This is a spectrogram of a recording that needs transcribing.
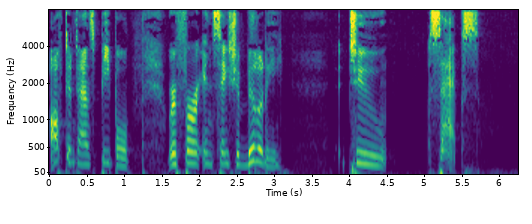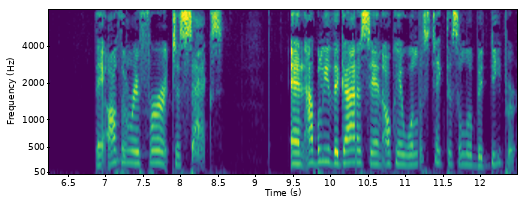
Oftentimes, people refer insatiability to sex. They often refer to sex. And I believe that God is saying, okay, well, let's take this a little bit deeper.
